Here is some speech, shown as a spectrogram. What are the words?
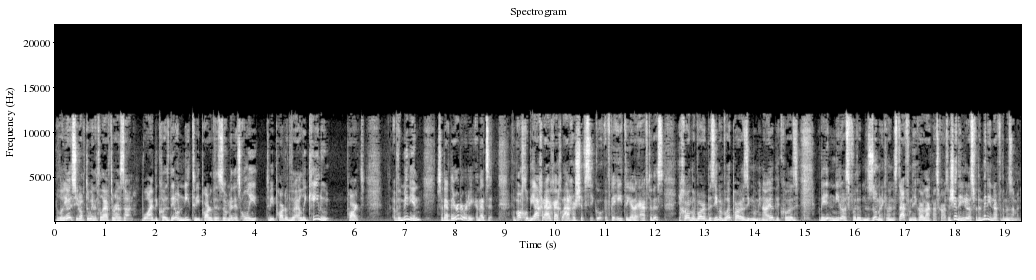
You don't have to wait until after Hazan. Why? Because they don't need to be part of the Zumin. It's only to be part of the Elokeinu part of the minyan, so that they heard already, and that's it. If they ate together after this, because they didn't need us for the. Because when start from the they needed us for the minyan, not for the mezumin.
